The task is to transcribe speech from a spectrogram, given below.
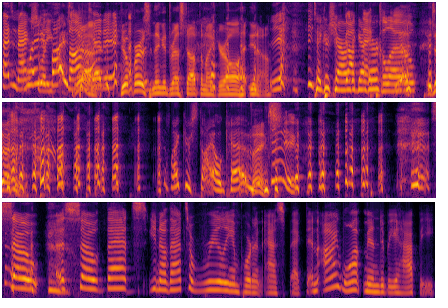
hadn't actually advice, thought Yeah, of it. do it first, and then get dressed up, and like you're all, you know, Yeah, take a shower got together that glow. exactly. I like your style kev. Thanks. so, uh, so that's you know that's a really important aspect, and I want men to be happy.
